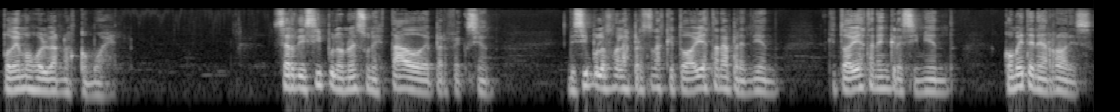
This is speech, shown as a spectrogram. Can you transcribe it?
podemos volvernos como Él. Ser discípulo no es un estado de perfección. Discípulos son las personas que todavía están aprendiendo, que todavía están en crecimiento, cometen errores,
